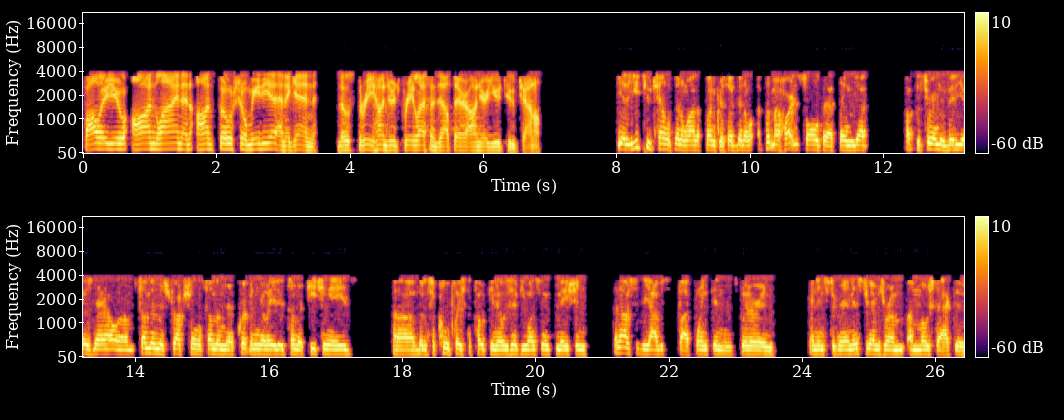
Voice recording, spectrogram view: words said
Follow you online and on social media, and again, those 300 free lessons out there on your YouTube channel. Yeah, the YouTube channel's been a lot of fun, Chris. I've been I put my heart and soul to that thing. We got up to 300 videos now. Um, some of them instructional, some of them are equipment related, some are teaching aids. Uh, but it's a cool place to poke your nose in if you want some information. And obviously the obvious spot, LinkedIn and Twitter and, and Instagram. Instagram is where I'm, I'm most active.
